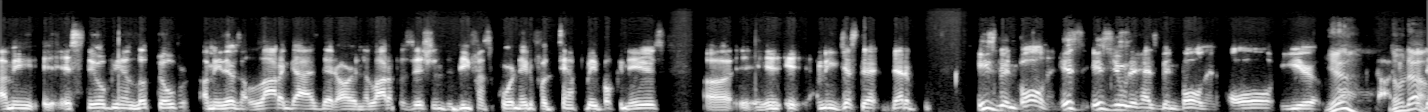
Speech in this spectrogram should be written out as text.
I mean, it's still being looked over. I mean, there's a lot of guys that are in a lot of positions. The defensive coordinator for the Tampa Bay Buccaneers. Uh, it, it, I mean, just that that he's been balling. His his unit has been balling all year. Yeah, long. no doubt.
